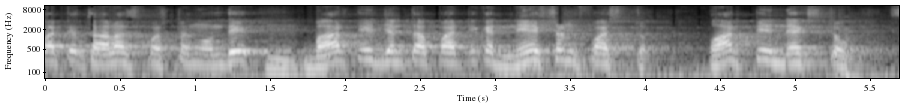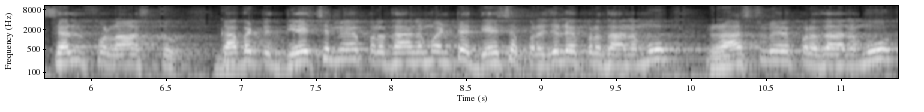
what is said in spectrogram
పార్టీ చాలా స్పష్టంగా ఉంది. భారతీయ జనతా పార్టీకి nation first. Party next self last. కాబట్టి దేశమే ప్రధానం అంటే దేశ ప్రజలే ప్రధానము రాష్ట్రమే ప్రధానము.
